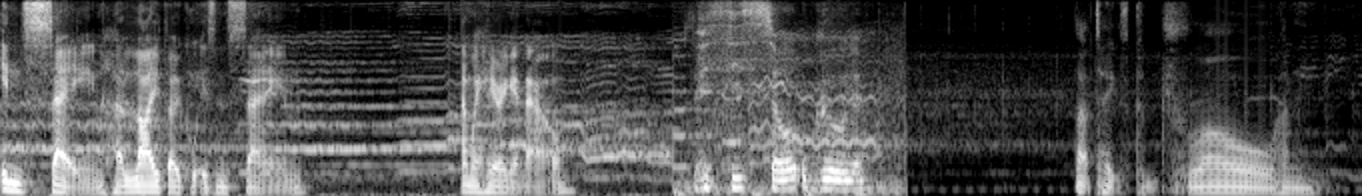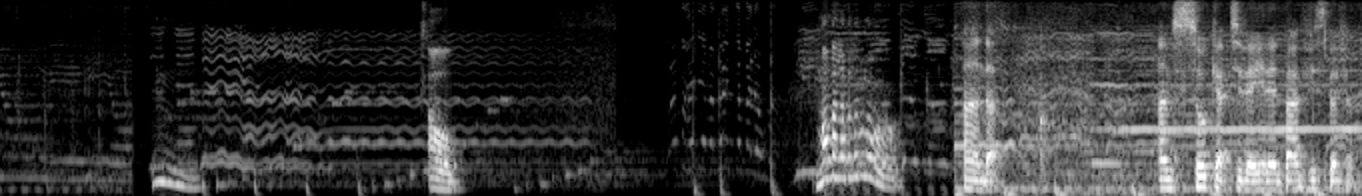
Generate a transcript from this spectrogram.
insane. Her live vocal is insane, and we're hearing it now. This is so good. That takes control, honey. Oh. And uh, I'm so captivated by this performance.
